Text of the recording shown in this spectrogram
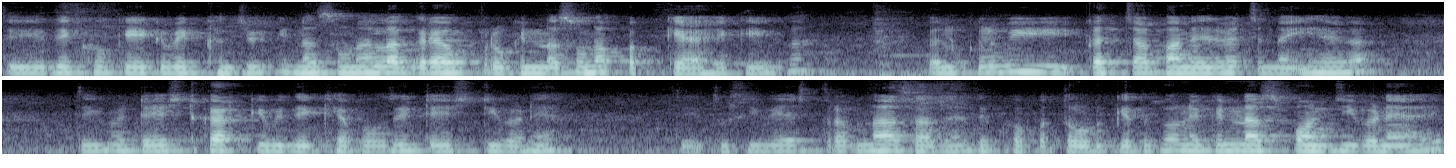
ਤੇ ਦੇਖੋ ਕੇਕ ਵੇਖਣ ਚ ਵੀ ਕਿੰਨਾ ਸੋਹਣਾ ਲੱਗ ਰਿਹਾ, ਉੱਪਰੋਂ ਕਿੰਨਾ ਸੋਹਣਾ ਪੱਕਿਆ ਇਹ ਕੇਕ ਬਿਲਕੁਲ ਵੀ ਕੱਚਾਪਨ ਇਹਦੇ ਵਿੱਚ ਨਹੀਂ ਹੈਗਾ ਤੇ ਮੈਂ ਟੇਸਟ ਕਰਕੇ ਵੀ ਦੇਖਿਆ, ਬਹੁਤ ਹੀ ਟੇਸਟੀ ਬਣਿਆ ਤੇ ਤੁਸੀਂ ਵੀ ਇਸ ਤਰ੍ਹਾਂ ਬਣਾ ਸਕਦੇ ਹੋ। ਦੇਖੋ ਆਪਾਂ ਤੋੜ ਕੇ ਦਿਖਾਉਣੇ ਕਿੰਨਾ ਸਪੌਂਜੀ ਬਣਿਆ ਇਹ।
